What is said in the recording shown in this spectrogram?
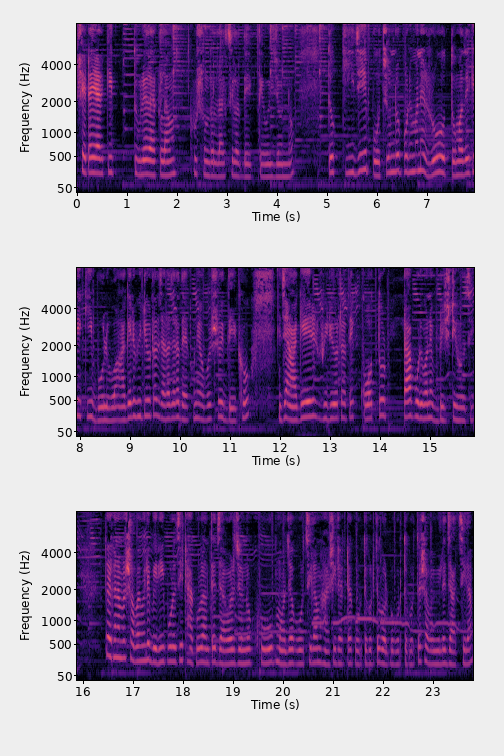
সেটাই আর কি তুলে রাখলাম। খুব সুন্দর লাগছিল দেখতে ওই জন্য। তো কি যে প্রচণ্ড পরিমাণে রোদ, তোমাদেরকে কি বলব? আগের ভিডিওটা যারা যারা দেখোনি অবশ্যই দেখো যে আগের ভিডিওটাতে কতটা পরিমাণে বৃষ্টি হয়েছে। তো এখানে আমরা সবাই মিলে বেরিয়ে পড়েছি ঠাকুর আনতে যাওয়ার জন্য। খুব মজা করছিলাম, হাসি ঠাট্টা করতে করতে, গল্প করতে করতে সবাই মিলে যাচ্ছিলাম।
